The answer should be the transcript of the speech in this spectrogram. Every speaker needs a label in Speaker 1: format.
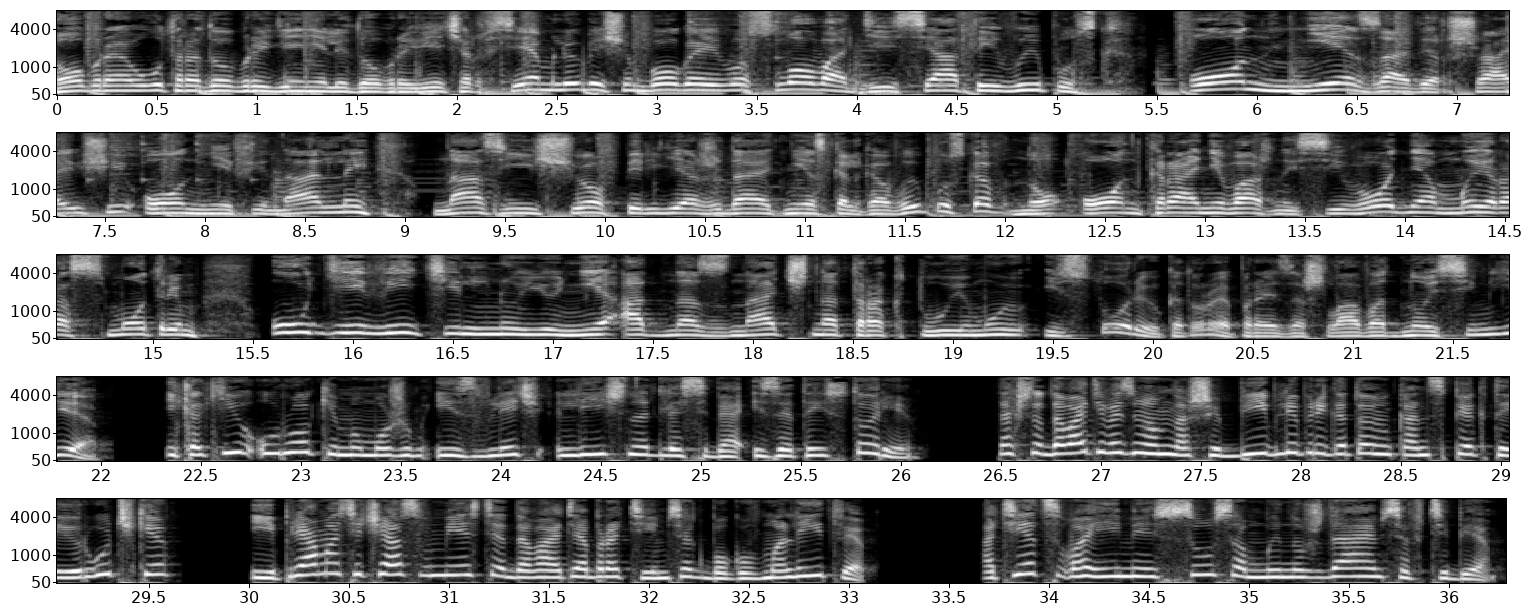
Speaker 1: Доброе утро, добрый день или добрый вечер всем любящим Бога и Его Слово. Десятый выпуск. Он не завершающий, он не финальный. Нас еще впереди ожидает несколько выпусков, но он крайне важный. Сегодня мы рассмотрим удивительную, неоднозначно трактуемую историю, которая произошла в одной семье.
Speaker 2: И какие уроки мы можем извлечь лично для себя из этой истории? Так что давайте возьмем наши Библии, приготовим конспекты и ручки, и прямо сейчас вместе давайте обратимся к Богу в молитве. Отец, во имя Иисуса мы нуждаемся в Тебе.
